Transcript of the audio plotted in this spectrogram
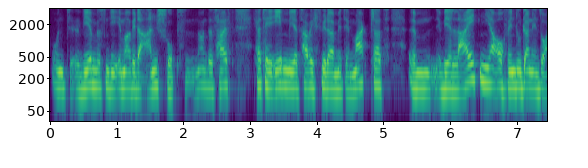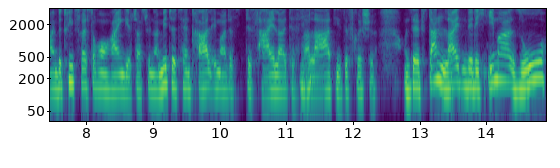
und wir müssen die immer wieder anschubsen. Und das heißt, ich hatte eben, jetzt habe ich es wieder mit dem Marktplatz, ähm, wir leiten ja auch, wenn du dann in so ein Betriebsrestaurant reingehst, hast du in der Mitte zentral immer das, das Highlight, das mhm. Salat, diese Frische. Und selbst dann leiten wir dich immer so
